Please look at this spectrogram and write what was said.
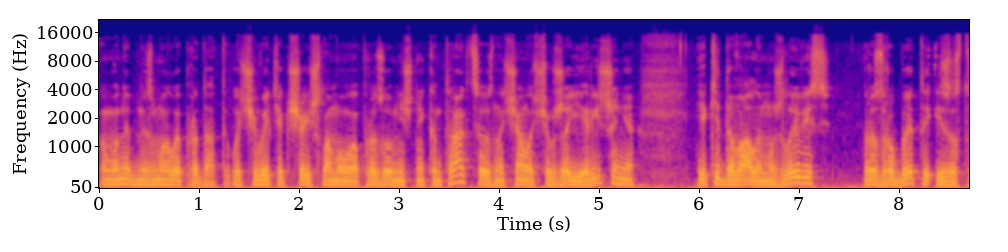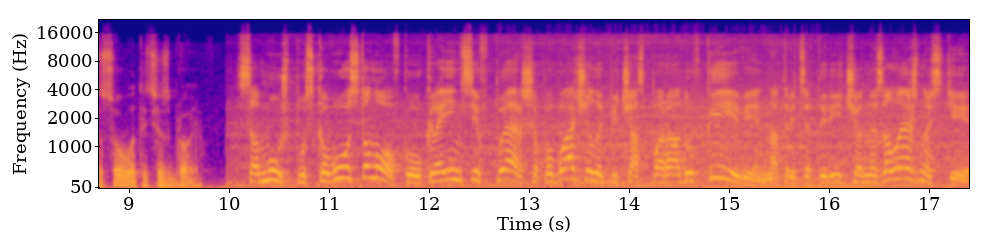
вони б не змогли продати. Очевидь, якщо йшла мова про зовнішній контракт, це означало, що вже є рішення, які давали можливість розробити і застосовувати цю зброю. Саму ж пускову установку українці вперше побачили під час параду в Києві на 30-річчя незалежності.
